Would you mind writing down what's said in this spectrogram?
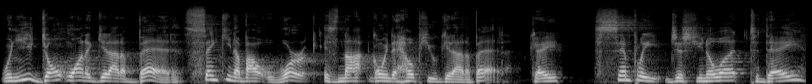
When you don't want to get out of bed, thinking about work is not going to help you get out of bed, okay? Simply just, you know what? Today,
